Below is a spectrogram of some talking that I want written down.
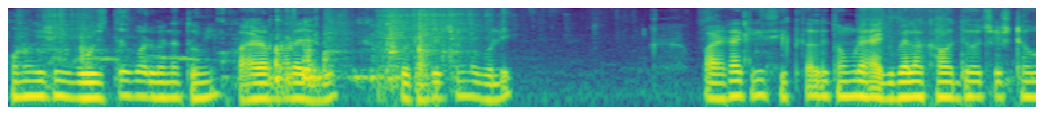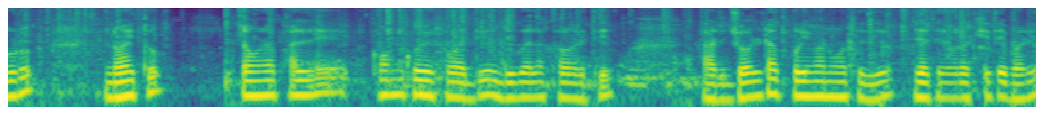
কোনো কিছু বুঝতে পারবে না তুমি, পায়রা মারা যাবে। তো তাদের জন্য বলি পায়রাকে শীতকালে তোমরা একবেলা খাবার দেওয়ার চেষ্টা করো। নয়তো তোমরা পারলে কম করে খাবার দিও, দুবেলা খাবার দিও। আর জলটা পরিমাণ মতো দিও, যাতে ওরা খেতে পারে।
